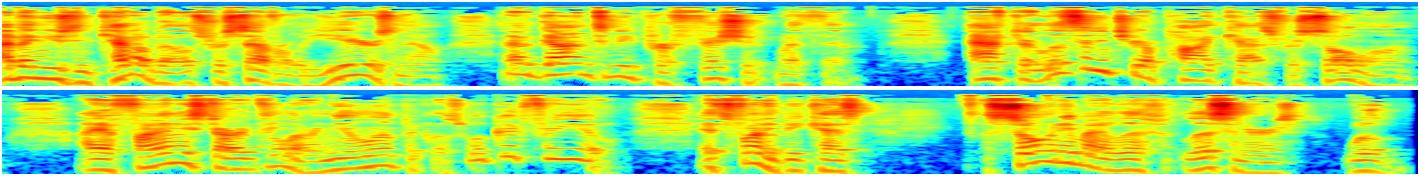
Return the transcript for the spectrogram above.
I've been using kettlebells for several years now and I've gotten to be proficient with them. After listening to your podcast for so long, I have finally started to learn the Olympic lifts. Well, good for you. It's funny because so many of my li- listeners will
